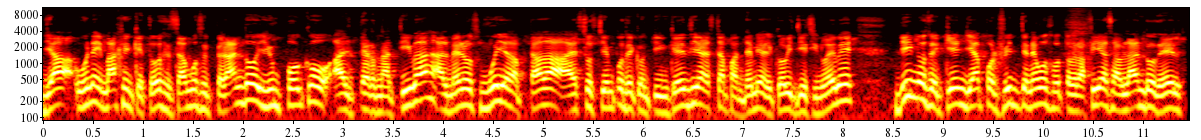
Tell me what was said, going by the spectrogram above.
ya una imagen que todos estamos esperando y un poco alternativa, al menos muy adaptada a estos tiempos de contingencia, a esta pandemia del COVID-19. Dinos de quién ya por fin tenemos fotografías hablando de él.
